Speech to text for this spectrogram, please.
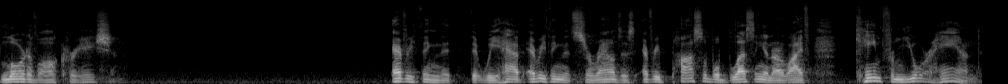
Lord of all creation. Everything that, that we have, everything that surrounds us, every possible blessing in our life came from your hand.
